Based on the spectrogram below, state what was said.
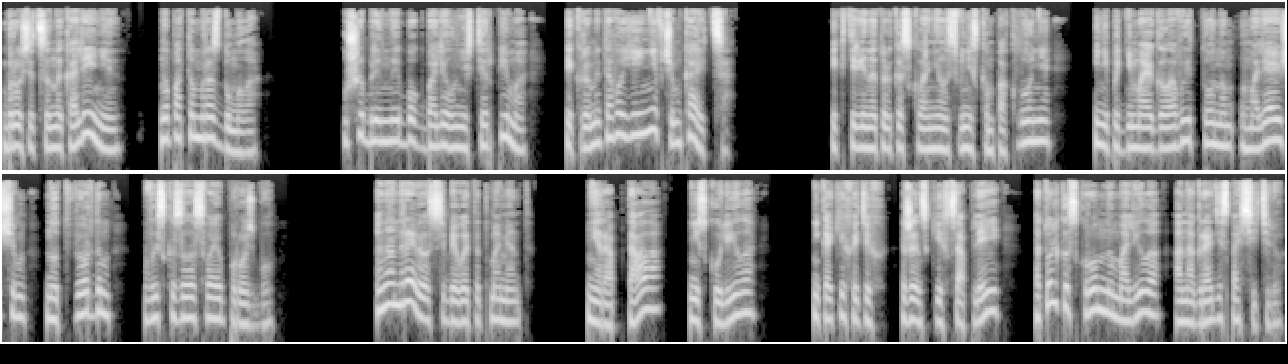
броситься на колени, но потом раздумала. Ушибленный бок болел нестерпимо, и, кроме того, ей не в чем каяться. Екатерина только склонилась в низком поклоне и, не поднимая головы, тоном умоляющим, но твердым, высказала свою просьбу. Она нравилась себе в этот момент. Не роптала, не скулила, никаких этих женских соплей, а только скромно молила о награде спасителю.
